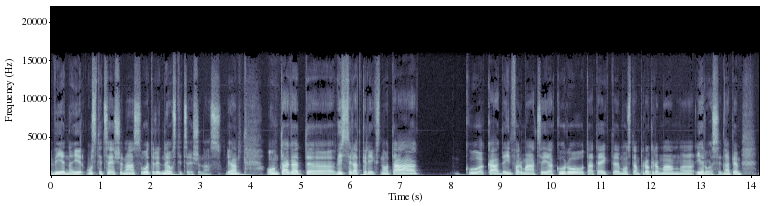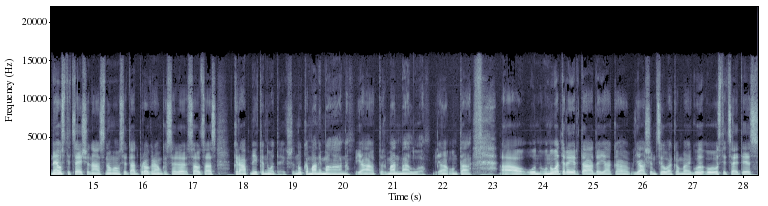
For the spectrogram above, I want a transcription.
Viena ir uzticēšanās, otra ir neusticēšanās. Ja? Un tagad uh, viss ir atkarīgs no tā, ko, kāda informācija, kuru, teikt, mūsu tam programmām uh, ierosina. Piemēram, neusticēšanās, nu, mums ir tāda programma, kas ir, saucās krāpnieka noteikšana. Nu, ka mani māna, jā, tur man melo, jā, un tā. Uh, un, un otra ir tāda, jā, ka, jā, šim cilvēkam vajag uzticēties,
